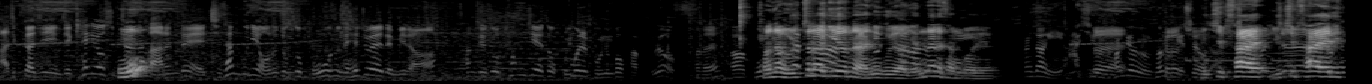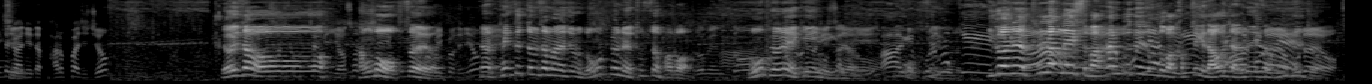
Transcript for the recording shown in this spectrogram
아직까지 이제 캐리어 숫자는 어? 많은데 지상군이 어느 정도 보호는 해줘야 됩니다. 상대도 평지에서 골 공을 보는 것 같고요. 네. 아, 저는 울트라 기어는 아니고요 옛날에 산 거예요 상당히 아쉬운 네. 황경영 선수겠죠. 그렇죠. 64 이제 64할 에리츠 때가 아니다. 바로 빠지죠. 여기서 어, 방법 시 없어요. 그냥 탱크 점사만 해주면 너무 편해 토스 봐봐 너무 편해, 게임이 그냥. 아 이게 없어, 골목길 이거는 클락 레이스 막 한 부대 정도 막 갑자기 나오지 않는 이상 네, 맞아요. 아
